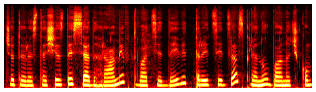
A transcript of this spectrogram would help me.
460 грамів 29,30 за скляну баночку.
